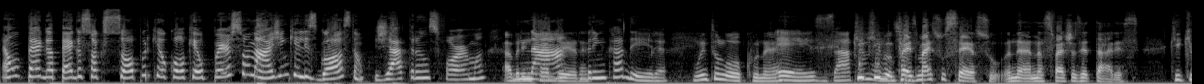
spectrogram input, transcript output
É um pega-pega, só que só porque eu coloquei o personagem que eles gostam, já transforma a brincadeira. na brincadeira. Muito louco, né? É, exatamente. O que, que faz mais sucesso né, nas faixas etárias? Que, que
